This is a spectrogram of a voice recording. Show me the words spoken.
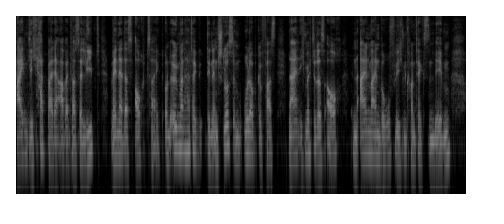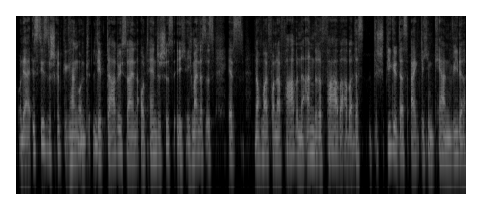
eigentlich hat bei der Arbeit, was er liebt, wenn er das auch zeigt. Und irgendwann hat er den Entschluss im Urlaub gefasst, nein, ich möchte das auch in allen meinen beruflichen Kontexten leben. Und er ist diesen Schritt gegangen und lebt dadurch sein authentisches Ich. Ich meine, das ist jetzt nochmal von der Farbe eine andere Farbe, aber das spiegelt das eigentlich im Kern wieder.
